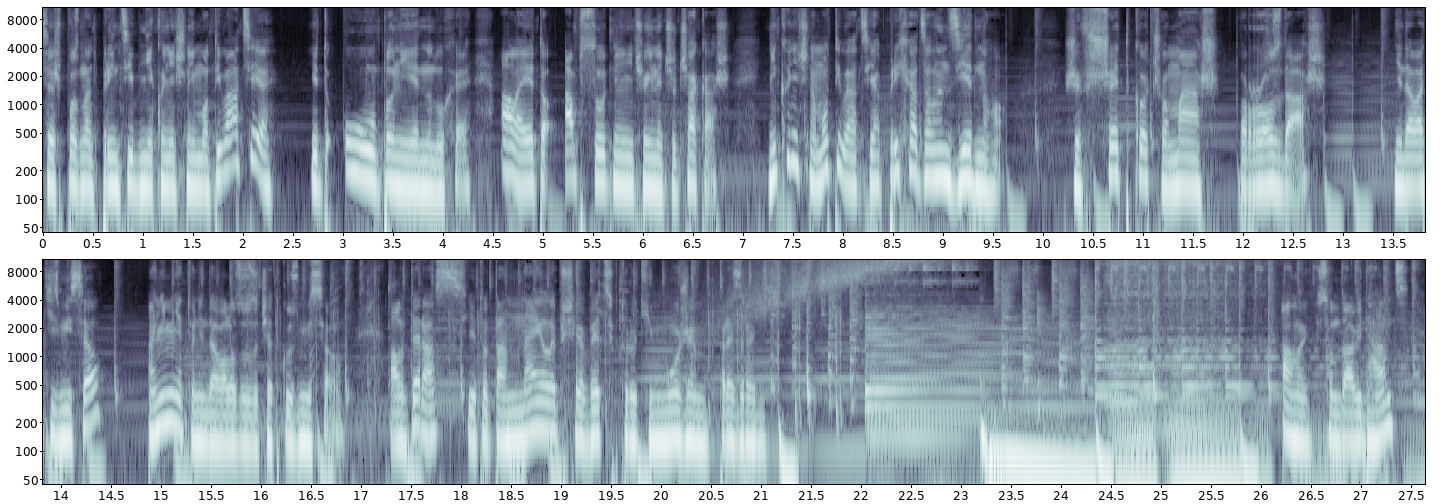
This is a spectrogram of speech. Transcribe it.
Chceš poznať princíp nekonečnej motivácie? Je to úplne jednoduché, ale je to absolútne niečo iné, čo čakáš. Nekonečná motivácia prichádza len z jednoho, že všetko, čo máš, rozdáš. Nedáva ti zmysel? Ani mne to nedávalo zo začiatku zmysel. Ale teraz je to tá najlepšia vec, ktorú ti môžem prezradiť. Ahoj, som David Hans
